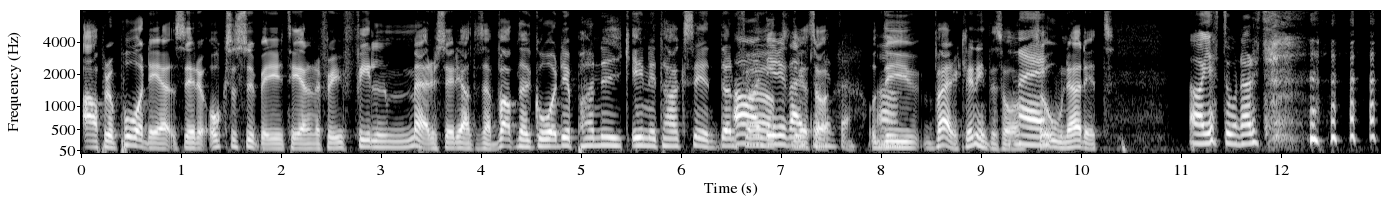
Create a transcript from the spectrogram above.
Apropå det så är det också superirriterande för i filmer så är det alltid så här vattnet går, det är panik in i taxin, den Ja, föds. det är det verkligen så. inte. Och Ja. det är ju verkligen inte så, Nej. så onödigt. Ja, jätteonödigt.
